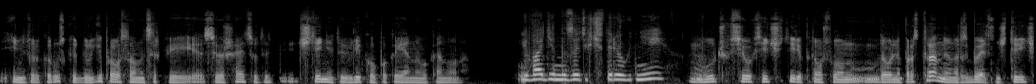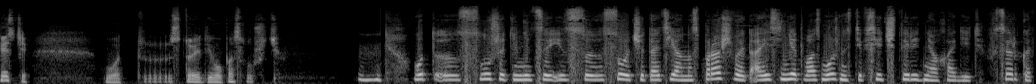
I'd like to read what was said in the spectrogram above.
и не только русской, других православных церквей совершается вот это, чтение этого великого покаянного канона. И в один из этих четырех дней? Ну, лучше всего все четыре, потому что он довольно пространный, он разбивается на четыре части. Вот, стоит его послушать. Вот э, слушательница из э, Сочи Татьяна спрашивает, а если нет возможности все четыре дня ходить в церковь,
